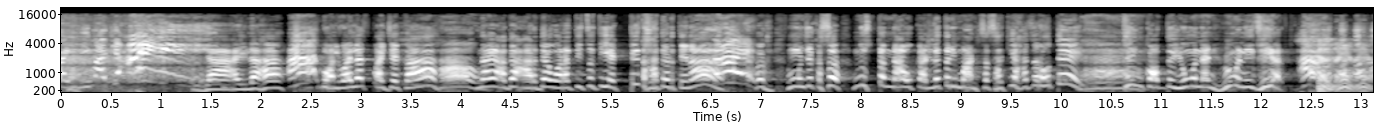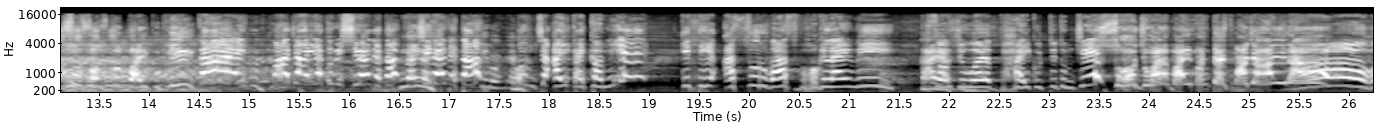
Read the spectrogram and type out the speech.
पहिली माझी आई. या आईला हा? बोलवायलाच पाहिजे का. नाही अगं अर्ध्या वरातीच ती एकटीच हादरते ना? म्हणजे कसं नुसतं नाव काढलं तरी माणसासारखी हजर होते. Think of the human and human is here सुसंस्कृत बाई कुठली? माझ्या आईला तुम्ही शिवाय देता. शिव्या देता. तुमची आई काय कमी आहे? किती आसूर वास भोगलाय मी. काय? सोजवळ भाई कुठची तुमची? सोजवळ बाई म्हणतेस माझ्या आईला. हो.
